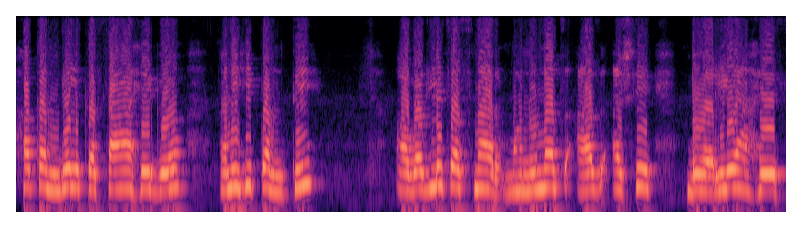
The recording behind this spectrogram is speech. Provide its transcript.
हा कंदील कसा आहे ग? आणि ही पंक्ती आवडलीच असणार. म्हणूनच आज अशी भरली आहेस.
